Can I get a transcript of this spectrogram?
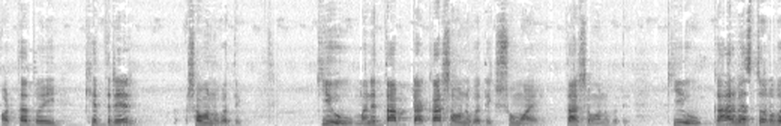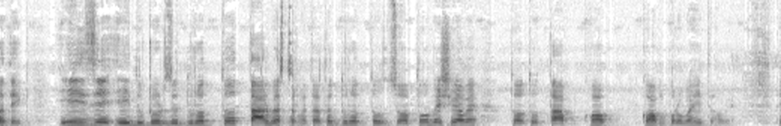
অর্থাৎ ওই ক্ষেত্রের সমানুপাতিক। কিউ মানে তাপটা কার সমানুপাতিক? সময়, তার সমানুপাতিক। কিউ কার ব্যস্ত অনুপাতিক? এই যে এই দুটোর যে দূরত্ব, তার ব্যস্ত অনুপাতিক অর্থাৎ দূরত্ব যত বেশি হবে, তত তাপ কম কম প্রবাহিত হবে। তো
